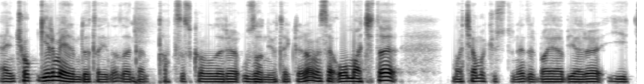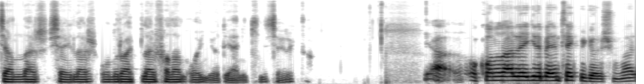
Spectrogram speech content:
yani çok girmeyelim detayına zaten tatsız konulara uzanıyor tekrar ama mesela o maçta maça mı küstü nedir? Bayağı bir ara Yiğit Canlar, şeyler, Onur Alpler falan oynuyordu yani ikinci çeyrekte. Ya o konularla ilgili benim tek bir görüşüm var.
